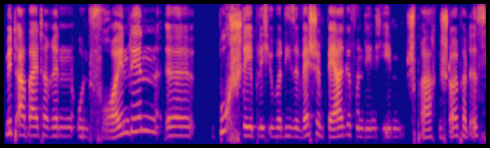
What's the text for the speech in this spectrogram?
Mitarbeiterin und Freundin äh, buchstäblich über diese Wäscheberge, von denen ich eben sprach, gestolpert ist,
